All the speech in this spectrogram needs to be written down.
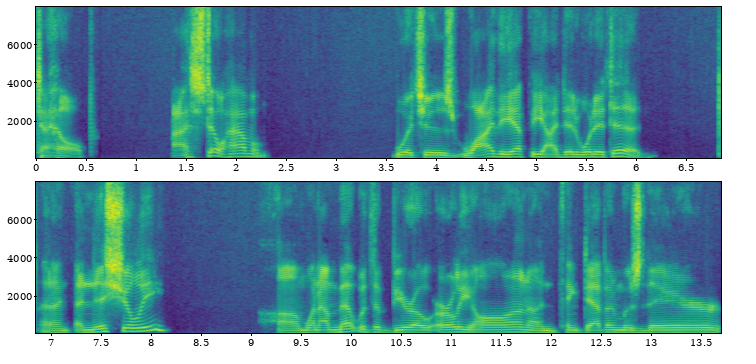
to help, I still have them, which is why the FBI did what it did. Uh, initially, um, when I met with the Bureau early on, I think Devin was there,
